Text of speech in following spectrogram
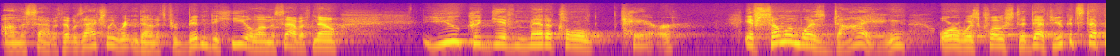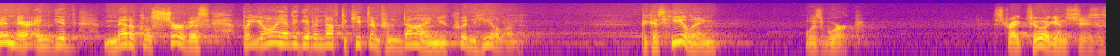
on the Sabbath. That was actually written down. It's forbidden to heal on the Sabbath. Now, you could give medical care. If someone was dying or was close to death, you could step in there and give medical service, but you only had to give enough to keep them from dying. You couldn't heal them because healing was work. Strike two against Jesus.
